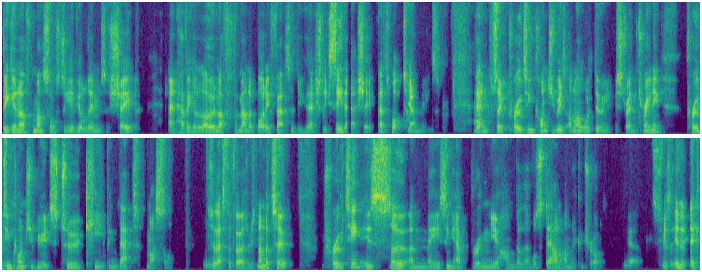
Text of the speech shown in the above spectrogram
big enough muscles to give your limbs a shape and having a low enough amount of body fat so that you can actually see that shape. That's what tone yeah. means. Yeah. And so protein contributes along with doing strength training. Protein contributes to keeping that muscle. Mm-hmm. So that's the first reason. Number two, protein is so amazing at bringing your hunger levels down under control. Yeah. In a,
